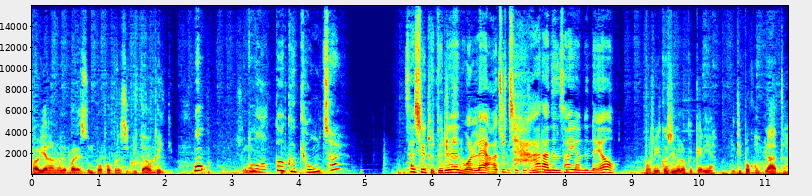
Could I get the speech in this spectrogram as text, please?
Fabiana, ¿no le parece un poco precipitado que el tipo... 어? 너 아까 그 경찰? 사실 그들은 원래 아주 잘 아는 사이였는데요. Por mí consiguió lo que quería. Un tipo con plata.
